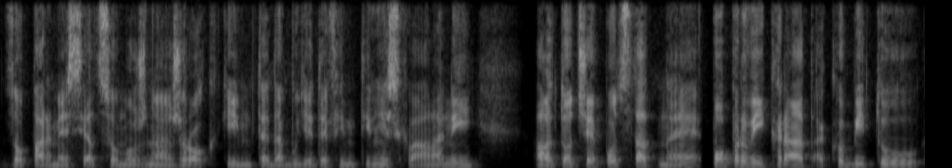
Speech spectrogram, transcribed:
zo pár mesiacov, možno až rok, kým teda bude definitívne schválený. Ale to, čo je podstatné, poprvýkrát akoby tu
